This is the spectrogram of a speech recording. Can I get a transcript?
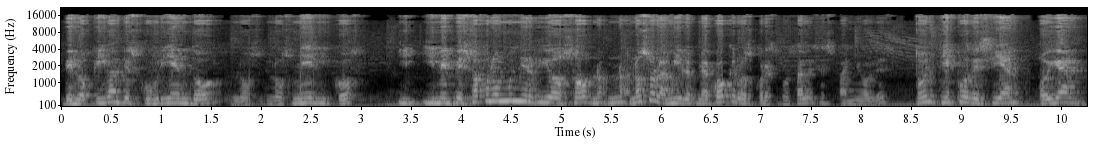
de lo que iban descubriendo los, los médicos y, me empezó a poner muy nervioso, no, no, solo a mí, me acuerdo que los corresponsales españoles todo el tiempo decían, oigan,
